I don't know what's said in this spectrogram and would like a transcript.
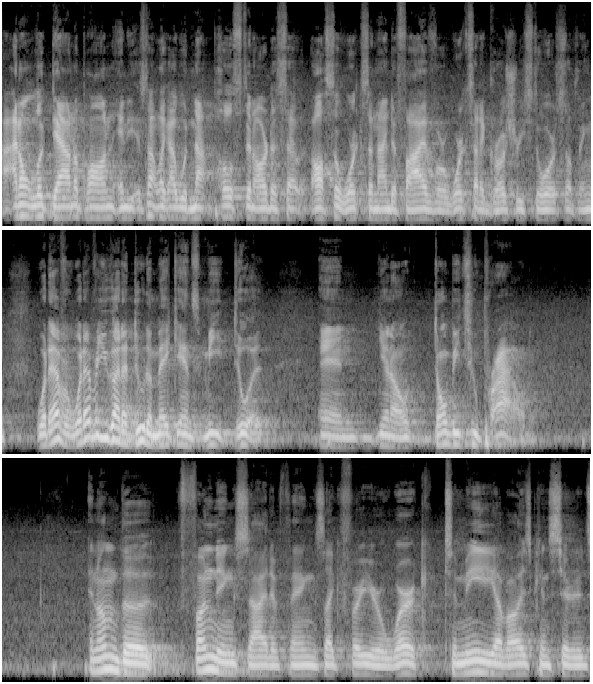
I don't look down upon, and it's not like I would not post an artist that also works a nine to five or works at a grocery store or something. Whatever, whatever you got to do to make ends meet, do it, and you know, don't be too proud. And on the funding side of things, like for your work, to me, I've always considered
